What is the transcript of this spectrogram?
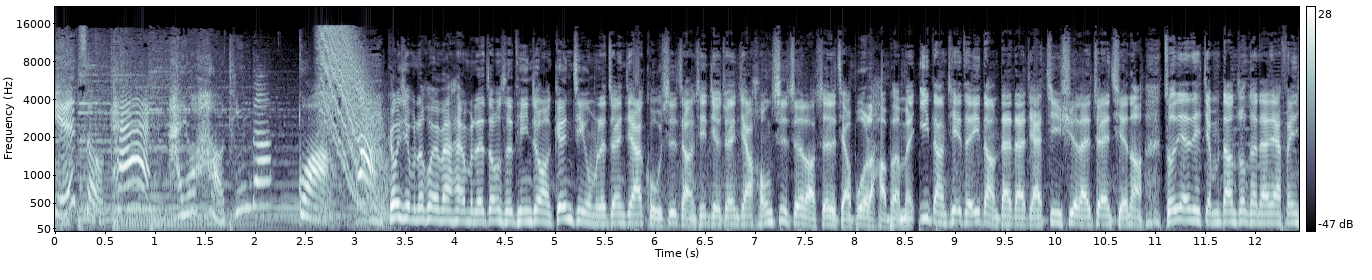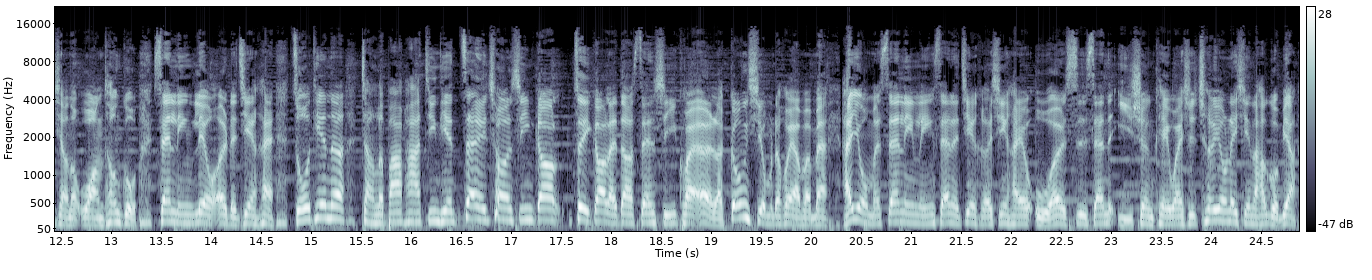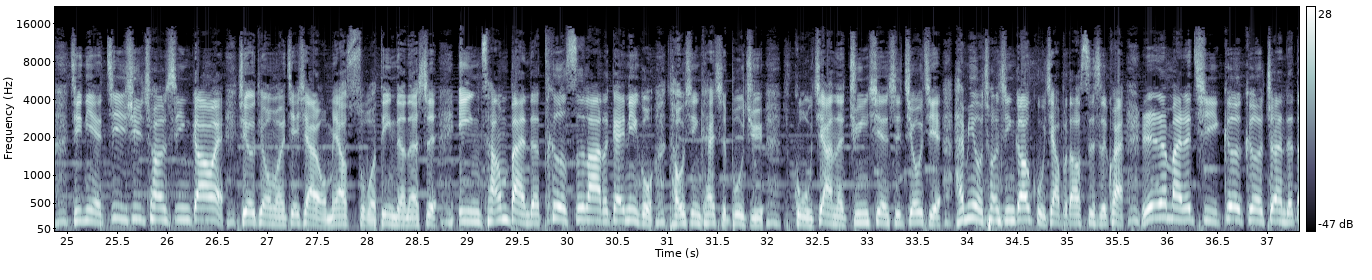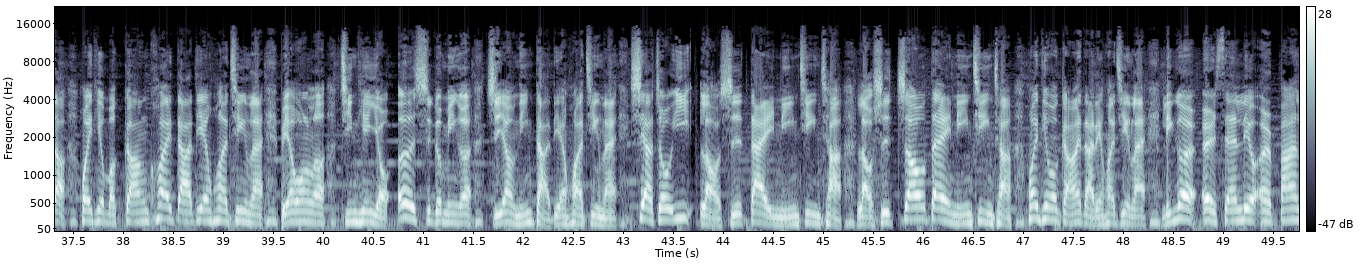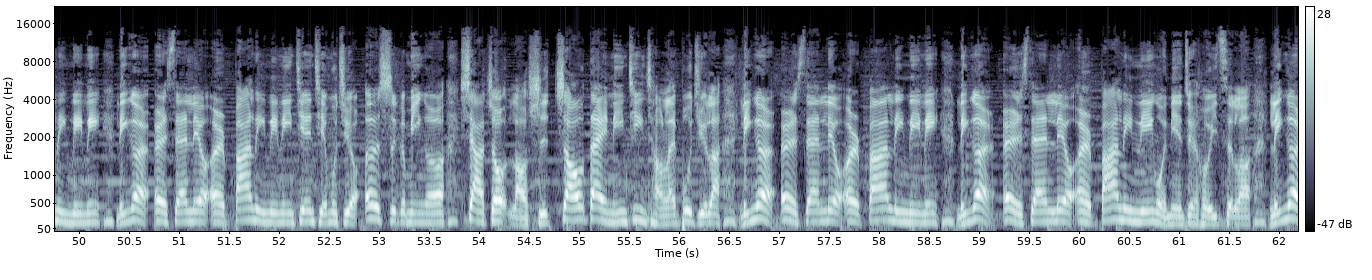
别走开！还有好听的广广告。恭喜我们的会员们，还有我们的忠实听众，跟紧我们的专家股市涨先机专家洪世哲老师的脚步了。好朋友们，一档接着一档，带大家继续来赚钱哦。昨天在节目当中跟大家分享的网通股三零六二的建汉，昨天呢涨了八趴，今天再创新高，最高来到三十一块二了。恭喜我们的会员朋友们，还有我们三零零三的建核心，还有五二四三的以盛 KY 是车用类型的好股票，今天也继续创新高哎。就听我们接下来我们要锁定的呢是隐藏版的特斯拉的概念股，投信开始布局，股股价呢均线是纠结，还没有创新高，股价不到四十块，人人买得起，个个赚得到。欢迎听我们赶快打电话进来，不要忘了今天有二十个名额，只要您打电话进来，下周一老师带您进场，老师招待您进场。欢迎听我赶快打电话进来，零二二三六二八零零零零二二三六二八零零零。今天节目只有二十个名额，下周老师招待您进场来布局了，零二二三六二八零零零零二二三六二八零零。我念最后一次了，零二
